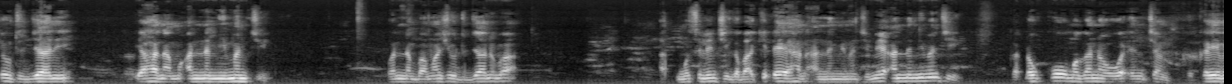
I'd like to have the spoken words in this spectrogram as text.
shehu tijani ya hana mu annamimanci wannan ba ma shehu tijjani ba. Musulunci gaba ki ɗaya hana annamimanci me annamimanci ka ɗauko magana wa'ancan ka kai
